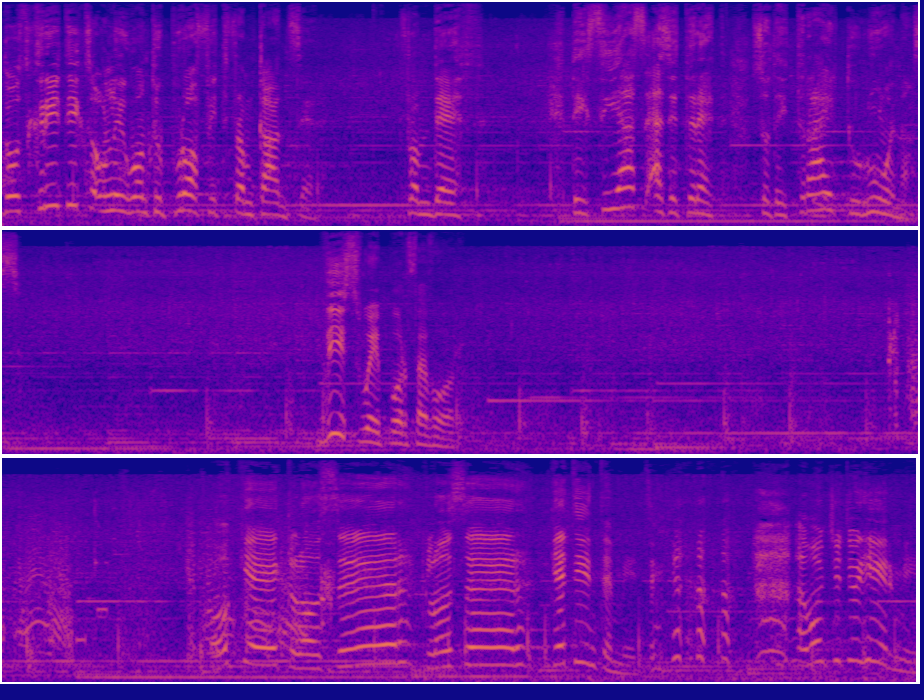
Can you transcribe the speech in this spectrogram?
Those critics only want to profit from cancer, from death. They see us as a threat, so they try to ruin us. This way, por favor. Okay, closer, closer. Get intimate. I want you to hear me.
